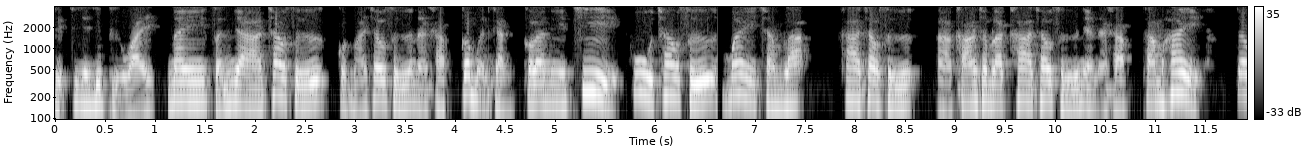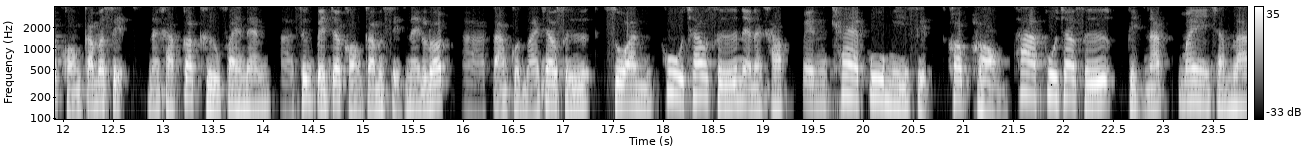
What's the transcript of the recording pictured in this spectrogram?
สิทธิ์ที่จะยึดถือไว้ ในสัญญาเช่าซื้อกฎหมายเช่าซื้อนะครับก็เหมือนกัน กรณีที่ผู้เช่าซื้อไม่ชำระค่าเช่าซื้ออค้างชำระค่าเช่าซื้อเนี่ยนะครับทำให้ เจ้าของกรรมสิทธิ์นะครับก็คือไฟแนนซ์ซึ่งเป็นเจ้าของกรรมสิทธิ์ในรถตามกฎหมายเช่าซื้อ ส่วนผู้เช่าซื้อเนี่ยนะครับเป็นแค่ผู้มีสิทธิ์ครอบครอง ถ้าผู้เช่าซื้อผิดนัดไม่ชำระ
